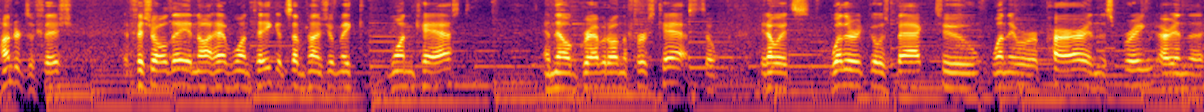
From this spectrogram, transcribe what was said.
hundreds of fish and fish all day and not have one take, and sometimes you'll make one cast and they'll grab it on the first cast. So, you know, it's whether it goes back to when they were a parr in the spring or in the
